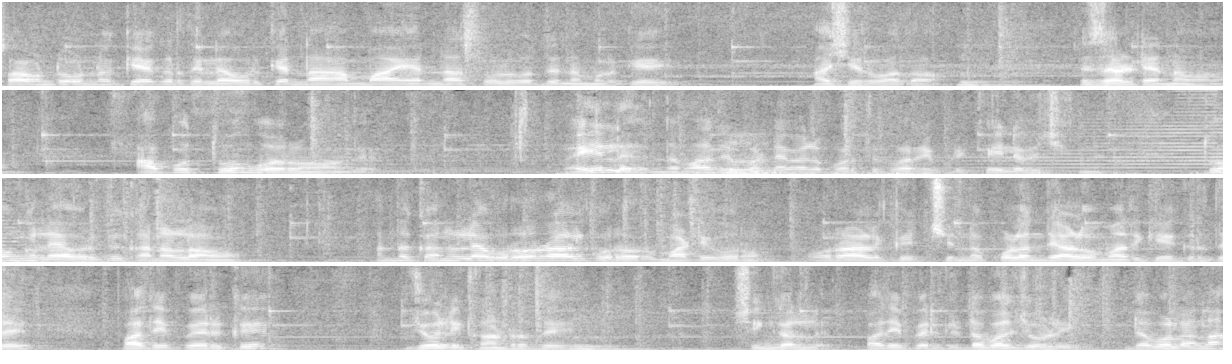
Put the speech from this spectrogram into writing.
சவுண்டு ஒன்றும் கேட்குறதில்ல அவருக்கு என்ன அம்மா என்ன சொல்வது நம்மளுக்கு ஆசீர்வாதம். ரிசல்ட் என்ன வரும்? அப்போ தூங்க வரும் அங்கே. வெயில் இந்த மாதிரி பண்ண மேலே படுத்துக்குவார் இப்படி கையில் வச்சுக்கின்னு. தூங்கலை அவருக்கு கனல் ஆகும். அந்த கனலில் ஒரு ஒரு ஆளுக்கு ஒரு ஒரு மாட்டி வரும். ஒரு ஆளுக்கு சின்ன குழந்தை அளவு மாதிரி கேட்குறது பாதி பேருக்கு ஜோலி காண்றது. சிங்கிள் பாதி பேருக்கு டபுள் ஜோடி. டபுள்னா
